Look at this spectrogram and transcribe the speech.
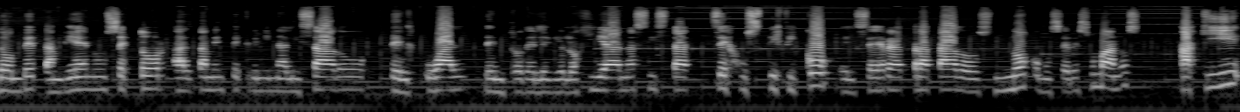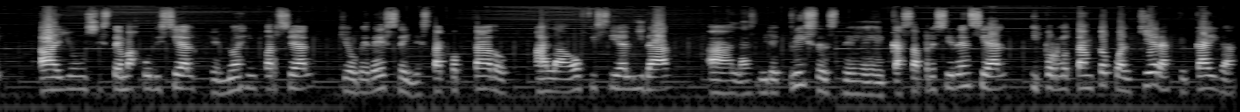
donde también un sector altamente criminalizado, del cual dentro de la ideología nazista se justificó el ser tratados no como seres humanos, aquí hay un sistema judicial que no es imparcial, que obedece y está cooptado a la oficialidad, a las directrices de Casa Presidencial y por lo tanto cualquiera que caiga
